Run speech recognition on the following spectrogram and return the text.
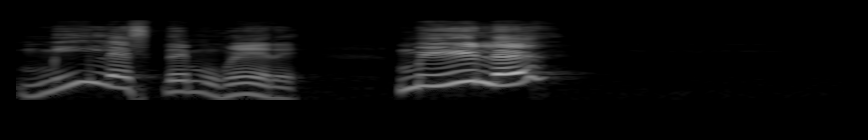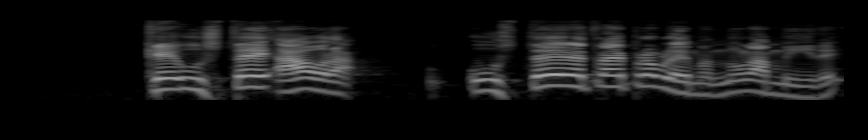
miles de mujeres, miles, que usted, ahora, usted le trae problemas, no la mire.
